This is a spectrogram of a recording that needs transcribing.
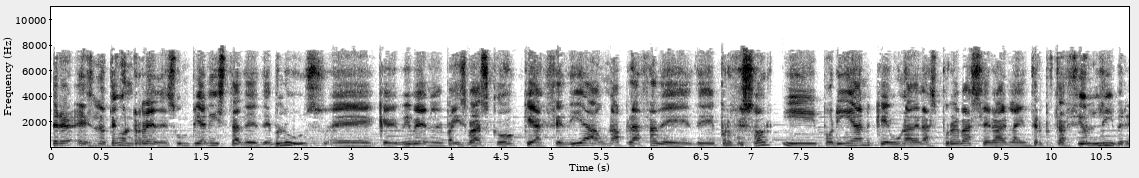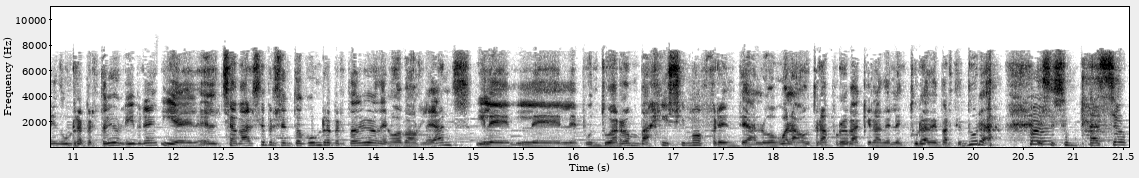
pero es- lo tengo en redes, un pianista de, de blues eh, que vive en el País Vasco, que accedía a una plaza de, de profesor y ponían que una de las pruebas era la interpretación libre, de un repertorio libre, y el, el chaval se presentó con un repertorio de Nueva Orleans y le, le- le puntuaron bajísimo frente a luego la otra prueba que era de lectura de partitura. Ese es un caso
